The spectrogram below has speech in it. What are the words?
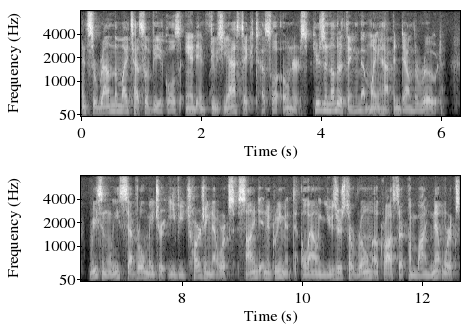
and surround them by Tesla vehicles and enthusiastic Tesla owners. Here's another thing that might happen down the road. Recently, several major EV charging networks signed an agreement allowing users to roam across their combined networks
